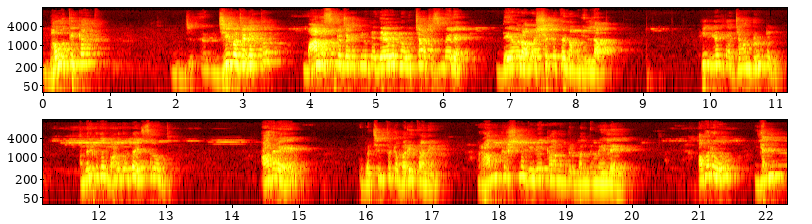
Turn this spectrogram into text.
ಭೌತಿಕ ಜೀವ ಜಗತ್ತು ಮಾನಸಿಕ ಜಗತ್ತಿನಿಂದ ದೇವರನ್ನು ಉಚ್ಚಾಟಿಸಿದ ಮೇಲೆ ದೇವರ ಅವಶ್ಯಕತೆ ನಮಗಿಲ್ಲ. ಹೀಗೆ ಹೇಳ್ತಾ ಜಾನ್ ಡ್ರೂಟನ್ ಅಮೆರಿಕದಲ್ಲಿ ಬಹಳ ದೊಡ್ಡ ಹೆಸರು ಉಂಟು. ಆದರೆ ಒಬ್ಬ ಚಿಂತಕ ಬರೀತಾನೆ ರಾಮಕೃಷ್ಣ ವಿವೇಕಾನಂದರು ಬಂದ ಮೇಲೆ ಅವರು ಎಲ್ಲ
